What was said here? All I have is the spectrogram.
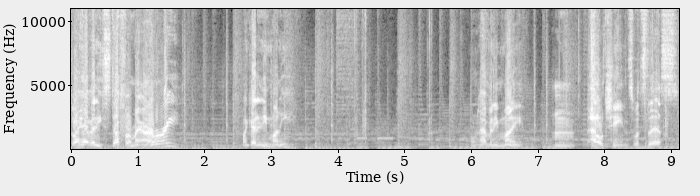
Do I have any stuff for my armory? I got any money? I don't have any money. Hmm, battle chains. What's this?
